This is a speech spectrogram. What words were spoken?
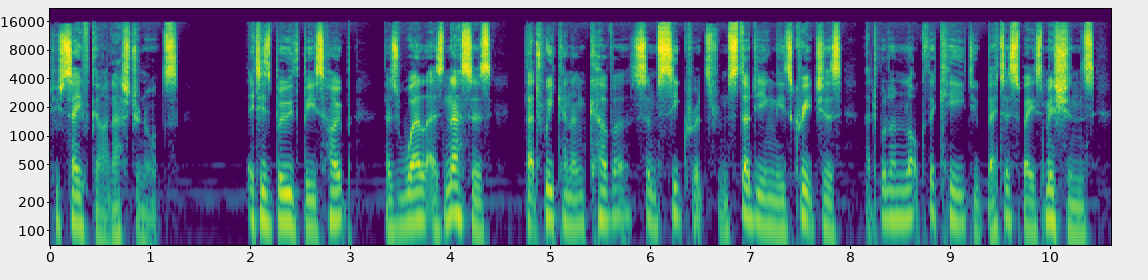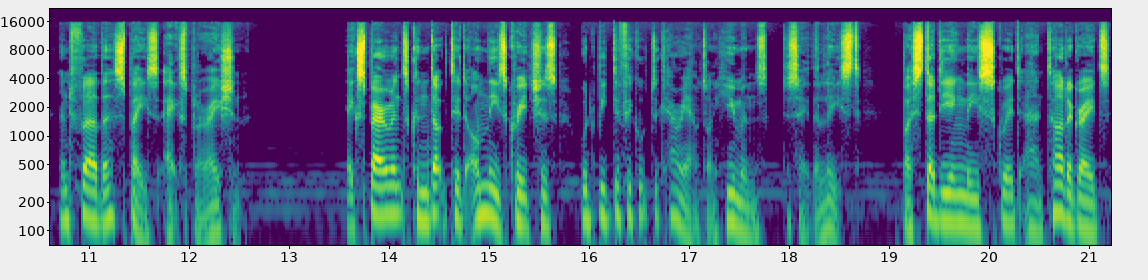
to safeguard astronauts. It is Boothby's hope, as well as NASA's, that we can uncover some secrets from studying these creatures that will unlock the key to better space missions and further space exploration. Experiments conducted on these creatures would be difficult to carry out on humans, to say the least. By studying these squid and tardigrades,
